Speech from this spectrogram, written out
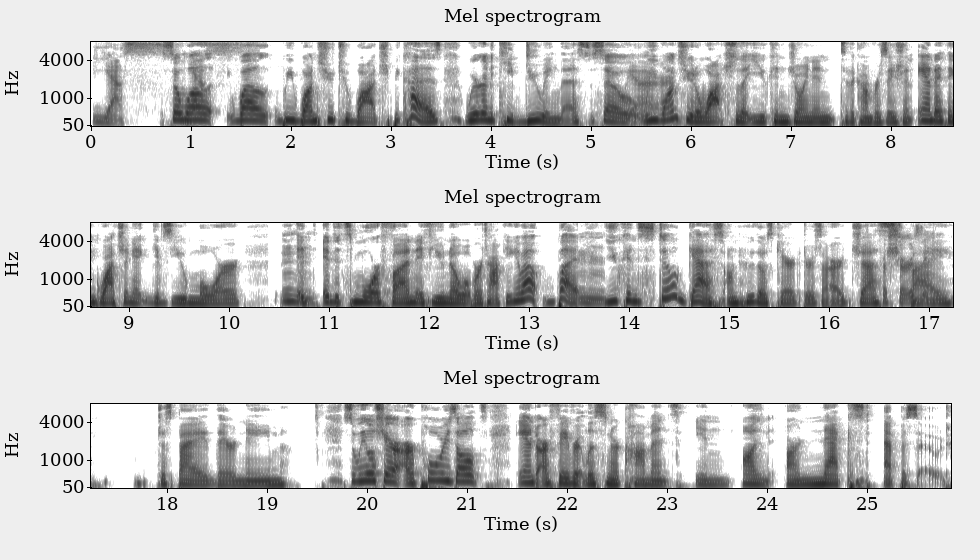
yes. So while Yes. while we want you to watch because we're going to keep doing this, so We we, want you to watch so that you can join into the conversation. And I think watching it gives you more. Mm-hmm. It, it, it's more fun if you know what we're talking about, but you can still guess on who those characters are just Mm-hmm. Sure, by just by their name. So we will share our poll results and our favorite listener comments in on our next episode.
